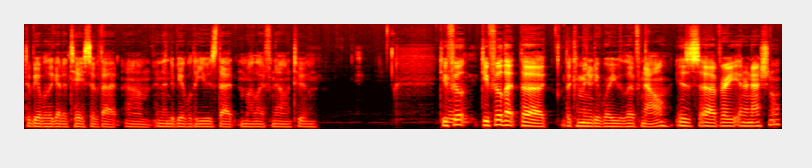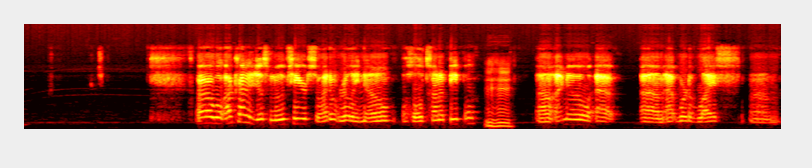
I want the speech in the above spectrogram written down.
to be able to get a taste of that, um, and then to be able to use that in my life now too. Do you feel Do you feel that the the community where you live now is uh, very international? Uh, well, I kind of just moved here, so I don't really know a whole ton of people. Mm-hmm. Uh, I know at um, at Word of Life, um,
